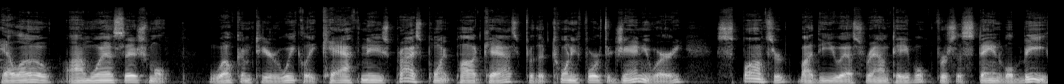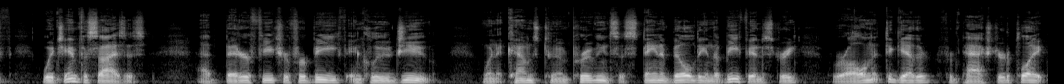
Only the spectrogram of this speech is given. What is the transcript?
Hello, I'm Wes Ishmael. Welcome to your weekly Calf News Price Point podcast for the 24th of January, sponsored by the U.S. Roundtable for Sustainable Beef, which emphasizes a better future for beef includes you. When it comes to improving sustainability in the beef industry, we're all in it together from pasture to plate.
